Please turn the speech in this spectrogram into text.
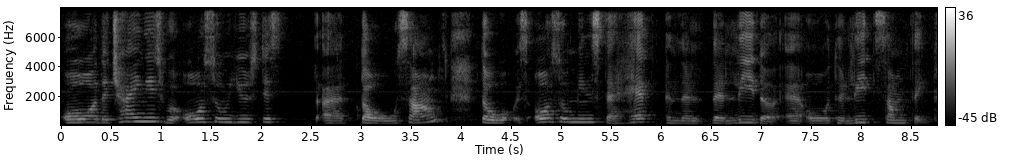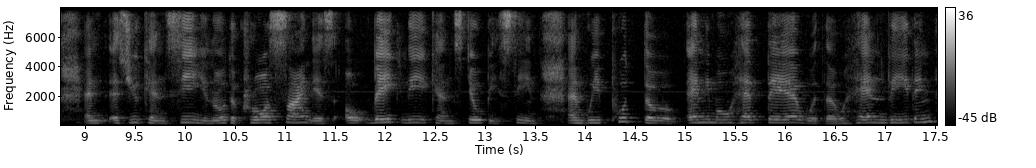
Or the Chinese will also use this uh, do sound. Do also means the head and the, the leader uh, or to lead something. And as you can see, you know, the cross sign is oh, vaguely can still be seen. And we put the animal head there with the hand leading.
